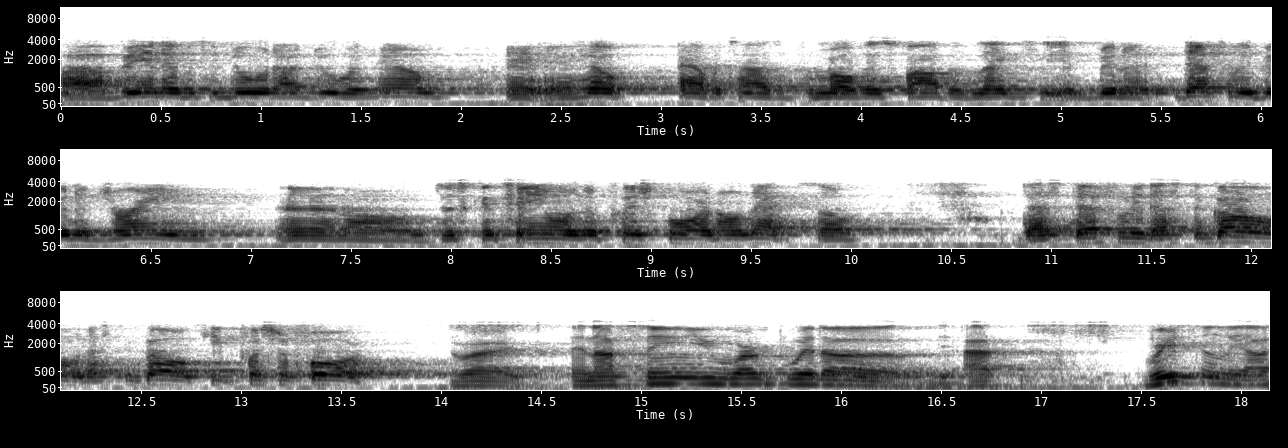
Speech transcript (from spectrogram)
uh, being able to do what I do with him and, and help advertise and promote his father's legacy has been a definitely been a dream, and um, just continuing to push forward on that. So. That's definitely that's the goal. That's the goal. Keep pushing forward. Right, and I've seen you work with uh, I, Recently, I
